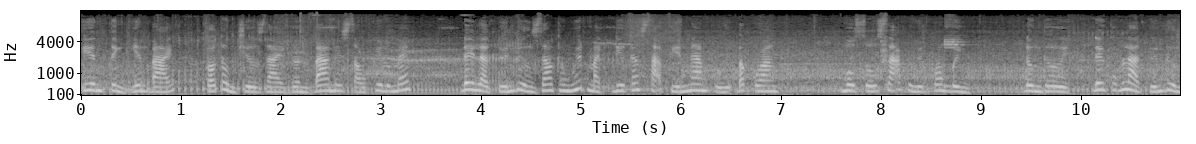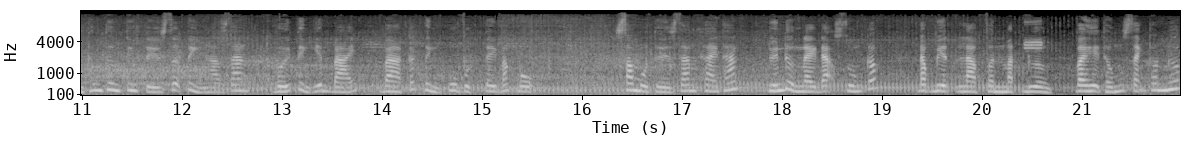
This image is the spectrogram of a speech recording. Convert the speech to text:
Yên, tỉnh Yên Bái có tổng chiều dài gần 36 km. Đây là tuyến đường giao thông huyết mạch đi các xã phía nam của huyện Bắc Quang, một số xã của huyện Quang Bình. Đồng thời, đây cũng là tuyến đường thông thương kinh tế giữa tỉnh Hà Giang với tỉnh Yên Bái và các tỉnh khu vực Tây Bắc Bộ. Sau một thời gian khai thác, tuyến đường này đã xuống cấp, đặc biệt là phần mặt đường và hệ thống rãnh thoát nước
